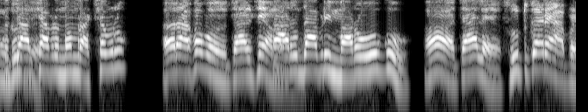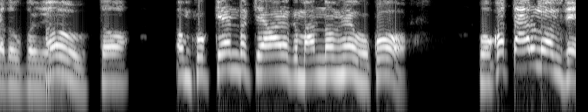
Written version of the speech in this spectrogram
મોઢું ચાલશે આપડે નામ રાખશે બરું હા રાખો બહુ ચાલશે. તારું દાબડી ને મારું ઓકું? હા ચાલે. શૂટ કરે આપડે તો ઉપર હો તો આમ કોક કેમ તો કહેવાનું કે મારું નામ છે ઓકો. ઓકો તારું નામ છે.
